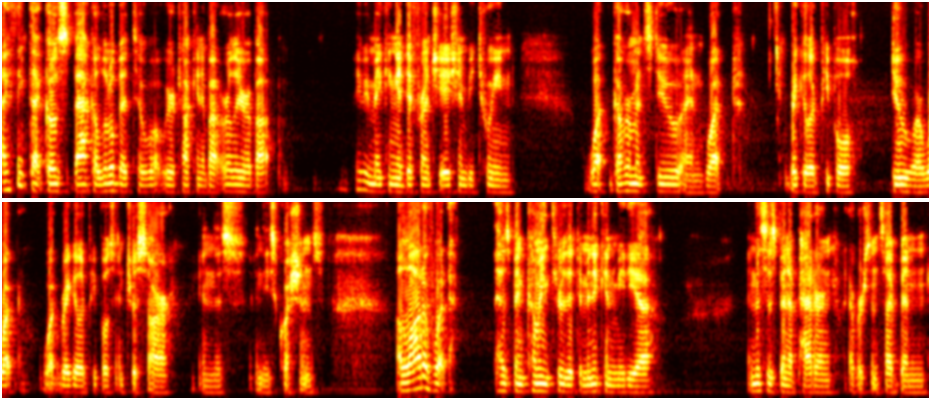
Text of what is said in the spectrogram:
I think that goes back a little bit to what we were talking about earlier about maybe making a differentiation between what governments do and what regular people do or what what regular people's interests are in this in these questions. A lot of what has been coming through the Dominican media and this has been a pattern ever since I've been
